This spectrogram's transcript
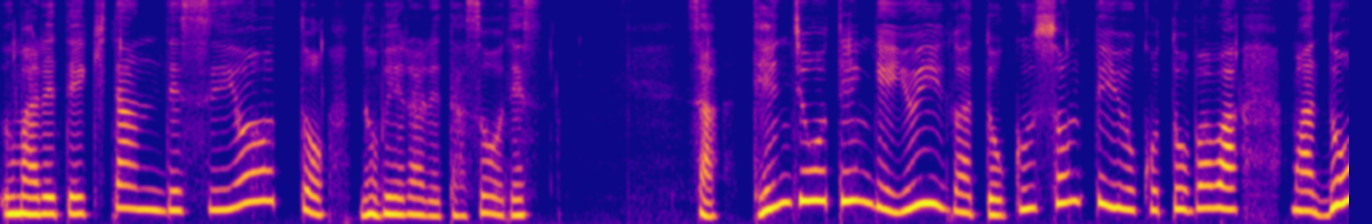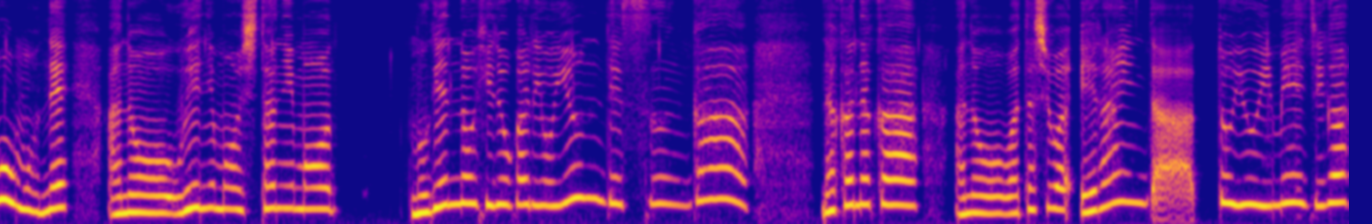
生まれてきたんですよと述べられたそうです。さあ天上天下唯我独尊っていう言葉はまあどうもねあの上にも下にも無限の広がりを言うんですがなかなかあの私は偉いんだというイメージが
